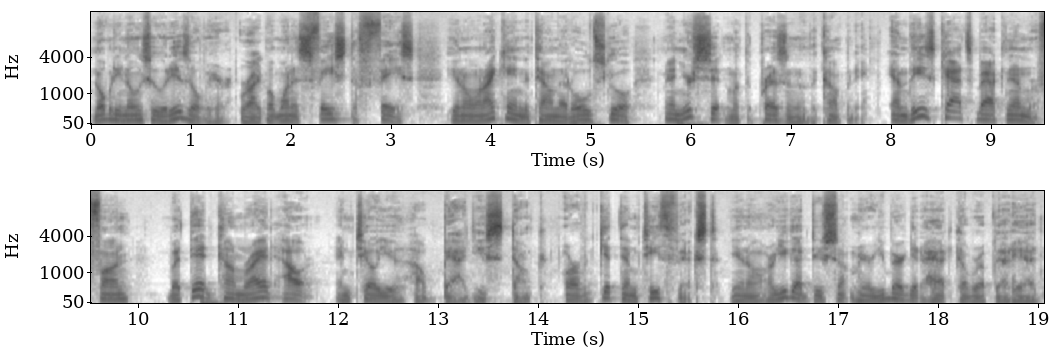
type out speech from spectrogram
Nobody knows who it is over here. Right. But when it's face to face, you know, when I came to town, that old school, man, you're sitting with the president of the company. And these cats back then were fun, but they'd come right out and tell you how bad you stunk or get them teeth fixed, you know, or you got to do something here. You better get a hat to cover up that head.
